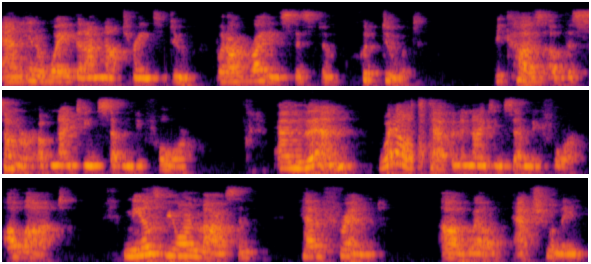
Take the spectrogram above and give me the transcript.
and in a way that I'm not trained to do. But our writing system could do it because of the summer of 1974. And then, what else happened in 1974? A lot. Niels Bjorn Larsen had a friend. Uh, well, actually,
